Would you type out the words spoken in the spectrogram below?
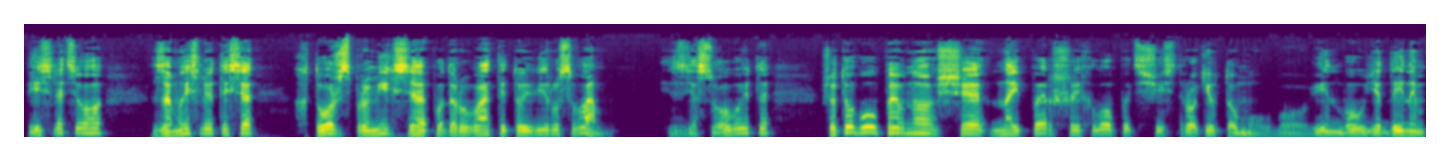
Після цього замислюєтеся, хто ж спромігся подарувати той вірус вам, і з'ясовуєте, що то був, певно, ще найперший хлопець шість років тому, бо він був єдиним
